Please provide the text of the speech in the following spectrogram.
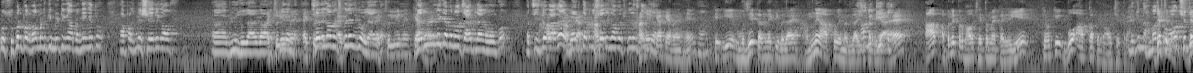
वो सुपर परफॉर्मर की मीटिंग आप रखेंगे तो आपस में शेयरिंग ऑफ़ व्यूज़ हो जाएगा एक्सपीरियंस शेयरिंग ऑफ़ एक्सपीरियंस भी हो जाएगा। एक्चुअली में क्या ज़रूरी नहीं कि अपन वहाँ चाय पिला लोगों को। पच्चीस लोग आ गए बैठ के अपने शेयरिंग ऑफ़ एक्सपीरियंस कर हम लिया। क्या कह रहे हैं हाँ। कि ये मुझे करने की बजाय हमने आपको एनर्जाइज हाँ, कर दिया है। है। आप अपने प्रभाव क्षेत्र में करिए क्योंकि वो आपका प्रभाव क्षेत्र है। लेकिन हमारे प्रभाव क्षेत्र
